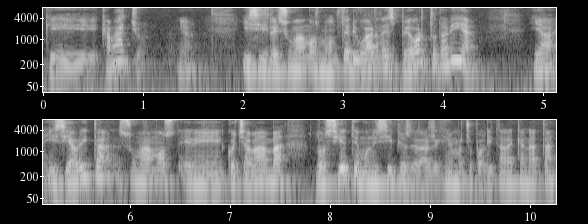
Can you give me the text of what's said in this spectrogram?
que Camacho, ¿ya? Y si le sumamos Montero y Guarnes, peor todavía, ¿ya? Y si ahorita sumamos eh, Cochabamba, los siete municipios de la región metropolitana de Canata,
